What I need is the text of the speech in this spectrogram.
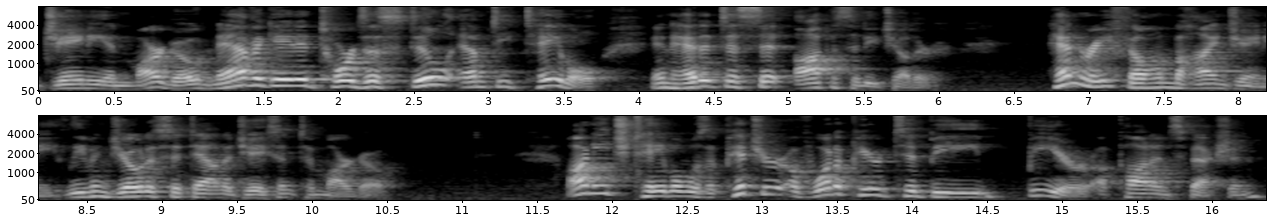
Janie and Margot navigated towards a still empty table and headed to sit opposite each other. Henry fell in behind Janie, leaving Joe to sit down adjacent to Margot. On each table was a pitcher of what appeared to be beer upon inspection,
